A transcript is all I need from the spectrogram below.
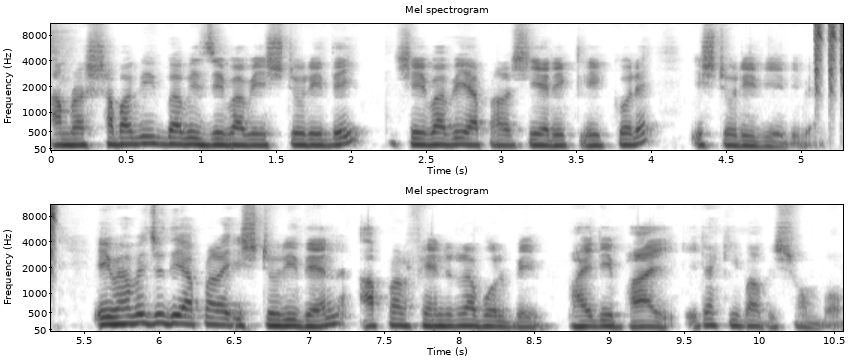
আমরা স্বাভাবিকভাবে যেভাবে স্টোরি দেই, সেভাবেই আপনারা শেয়ারে ক্লিক করে স্টোরি দিয়ে দিবেন। এইভাবে যদি আপনারা স্টোরি দেন, আপনার ফ্রেন্ডরা বলবে, ভাই রে ভাই, এটা কীভাবে সম্ভব?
